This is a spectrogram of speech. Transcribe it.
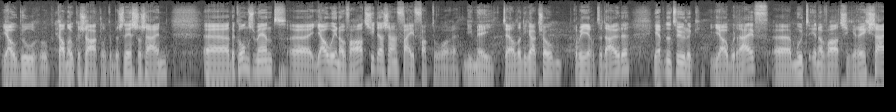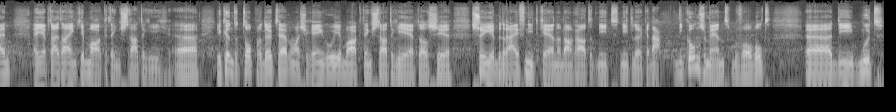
jouw doelgroep. Het kan ook een zakelijke beslisser zijn. Uh, de consument, uh, jouw innovatie, daar zijn vijf factoren die meetellen. Die ga ik zo proberen te duiden. Je hebt natuurlijk jouw bedrijf, moet innovatiegericht zijn. En je hebt uiteindelijk je marketingstrategie. je kunt een topproduct hebben, maar als je geen goede marketingstrategie hebt, als je je bedrijf niet kennen, dan gaat het niet, niet lukken. Nou, die consument bijvoorbeeld, uh, die moet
